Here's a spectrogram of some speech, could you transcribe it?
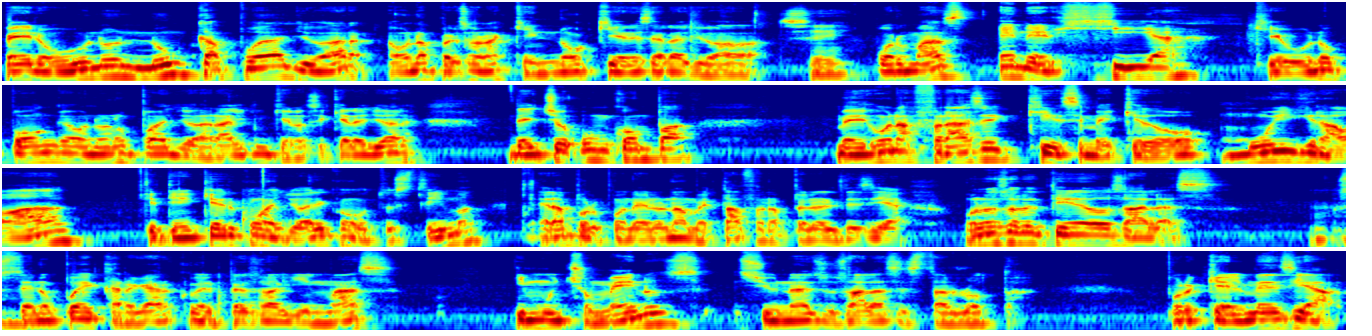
pero uno nunca puede ayudar a una persona que no quiere ser ayudada. sí, Por más energía que uno ponga, uno no puede ayudar a alguien que no se quiere ayudar. De hecho, un compa me dijo una frase que se me quedó muy grabada, que tiene que ver con ayudar y con autoestima. Era por poner una metáfora, pero él decía, uno solo tiene dos alas. Usted no puede cargar con el peso de alguien más, y mucho menos si una de sus alas está rota. Porque él me decía,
